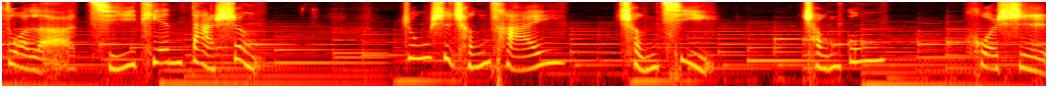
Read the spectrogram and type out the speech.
做了齐天大圣，终是成才成器。成功，或是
